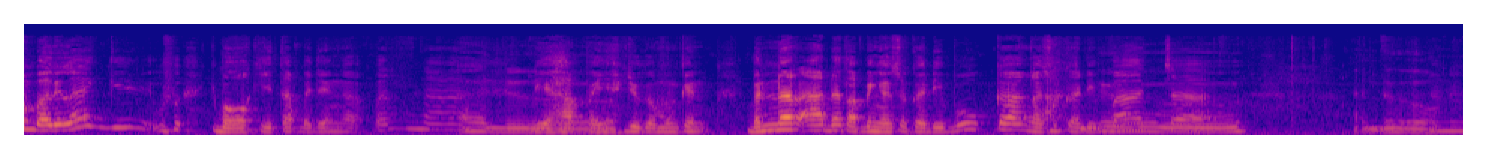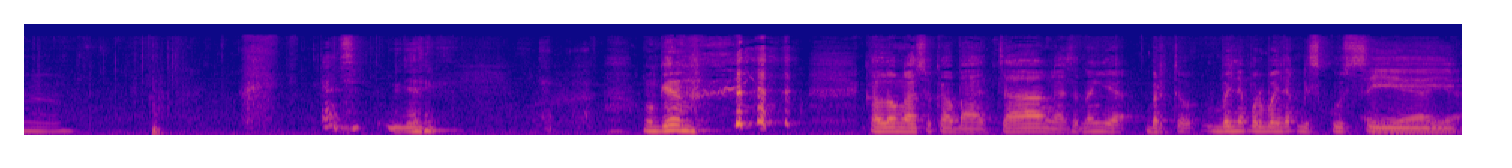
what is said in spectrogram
kembali lagi. Bawa kitab aja nggak pernah. Aduh. di HP-nya juga mungkin benar ada tapi nggak suka dibuka nggak suka dibaca. Aduh. Hmm. mungkin kalau nggak suka baca nggak seneng ya banyak berbanyak diskusi. Iya, iya.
